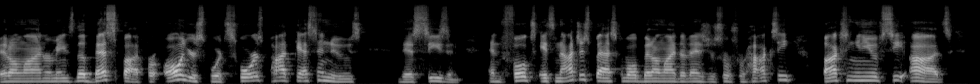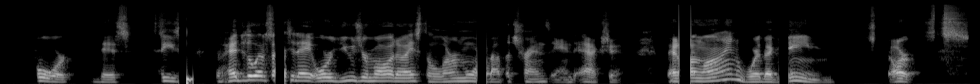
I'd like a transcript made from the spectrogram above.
BetOnline remains the best spot for all your sports scores, podcasts, and news this season. And folks, it's not just basketball. BetOnline.net is your source for hockey, boxing, and UFC odds for this season. So head to the website today or use your mobile device to learn more about the trends and action. Bet online where the game starts.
